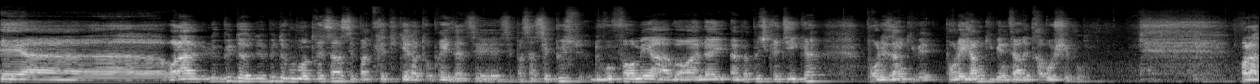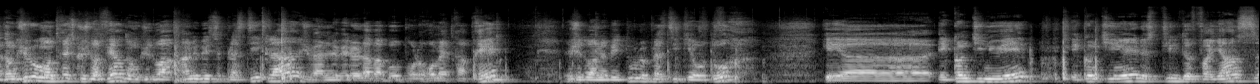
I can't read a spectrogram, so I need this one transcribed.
Et euh, voilà, le but, de, le but de vous montrer ça, c'est pas de critiquer l'entreprise, hein, c'est pas ça. C'est plus de vous former à avoir un œil un peu plus critique pour les, gens qui, pour les gens qui viennent faire des travaux chez vous. Voilà, donc je vais vous montrer ce que je dois faire. Donc je dois enlever ce plastique là, je vais enlever le lavabo pour le remettre après. Je dois enlever tout le plastique qui est autour. Et, euh, et, continuer, et continuer le style de faïence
